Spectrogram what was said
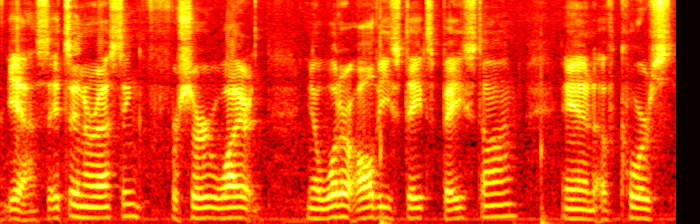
yes, it's interesting for sure. Why, are, you know, what are all these dates based on? And of course,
